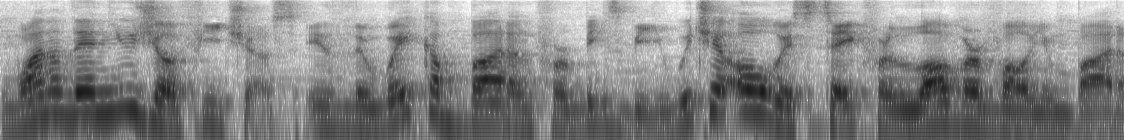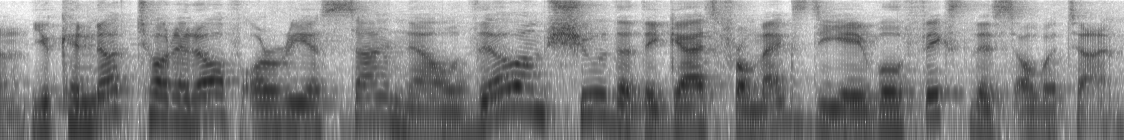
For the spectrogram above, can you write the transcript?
One of the unusual features is the wake up button for Bixby, which I always take for lower volume button. You cannot turn it off or reassign now, though I'm sure that the guys from XDA will fix this over time.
